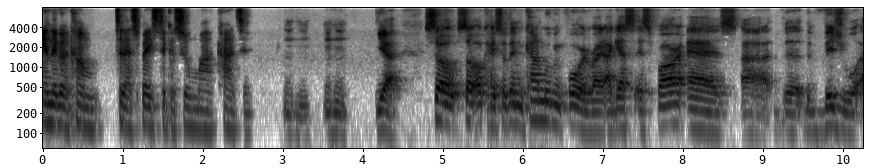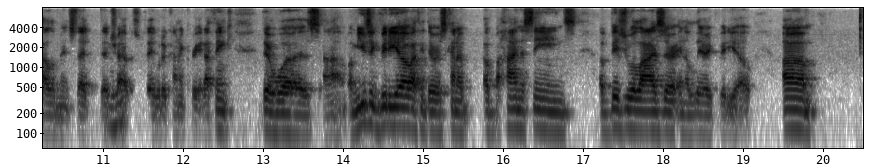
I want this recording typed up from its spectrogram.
and they're gonna come to that space to consume my content. Mm-hmm, mm-hmm. Yeah. So so okay. So then, kind of moving forward, right? I guess as far as uh, the the visual elements that that mm-hmm. Travis was able to kind of create, I think there was um, a music video. I think there was kind of a behind the scenes, a visualizer, and a lyric video. Um,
